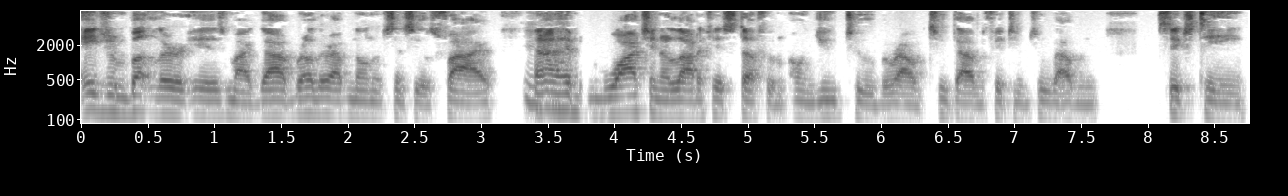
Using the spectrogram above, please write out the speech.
Adrian Butler is my god brother. I've known him since he was 5 mm-hmm. and I have been watching a lot of his stuff on, on YouTube around 2015, 2016.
